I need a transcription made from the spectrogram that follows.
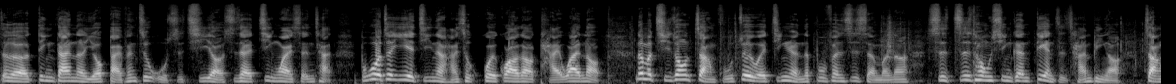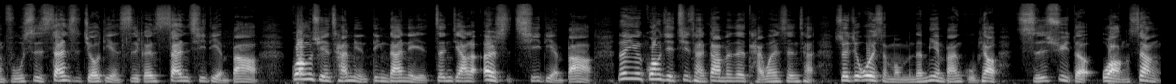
这个订单呢，有百分之五十七哦是在境外生产，不过这业绩呢还是会挂到台湾哦。那么，其中涨幅最为惊人的部分是什么呢？是资通信跟电子产品哦，涨幅是三十九点四跟三七点八哦。光学产品的订单呢也增加了二十七点八。那因为光学器材大部分在台。台湾生产，所以就为什么我们的面板股票持续的往上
